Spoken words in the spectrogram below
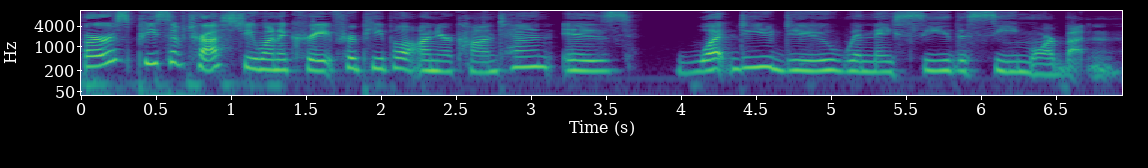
first piece of trust you want to create for people on your content is what do you do when they see the see more button?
